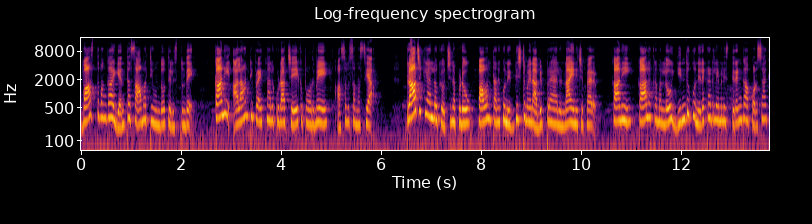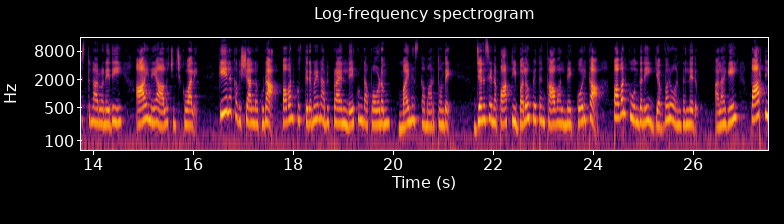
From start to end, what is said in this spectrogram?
వాస్తవంగా ఎంత సామర్థ్యం ఉందో తెలుస్తుంది. కానీ అలాంటి ప్రయత్నాలు కూడా చేయకపోవడమే అసలు సమస్య. రాజకీయాల్లోకి వచ్చినప్పుడు పవన్ తనకు నిర్దిష్టమైన అభిప్రాయాలున్నాయని చెప్పారు. కానీ కాలక్రమంలో ఎందుకు నిలకడలేమని స్థిరంగా కొనసాగిస్తున్నారు అనేది ఆయనే ఆలోచించుకోవాలి. కీలక విషయాల్లో కూడా పవన్కు స్థిరమైన అభిప్రాయం లేకుండా పోవడం మైనస్గా మారుతోంది. జనసేన పార్టీ బలోపేతం కావాలనే కోరిక పవన్కు ఉందని ఎవ్వరూ లేదు అలాగే పార్టీ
